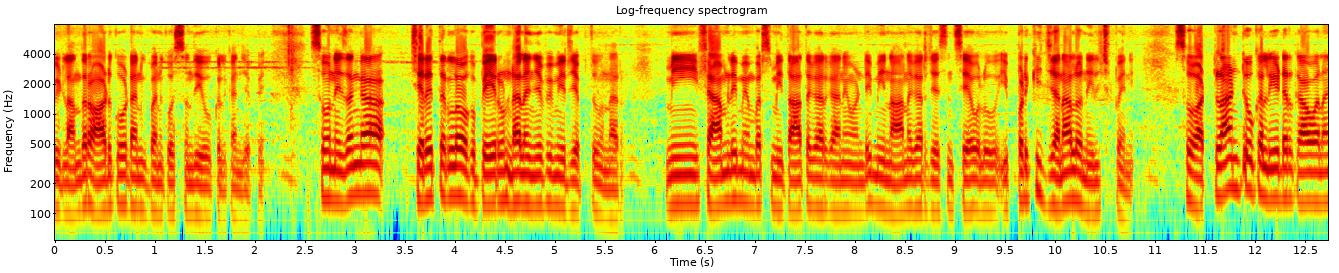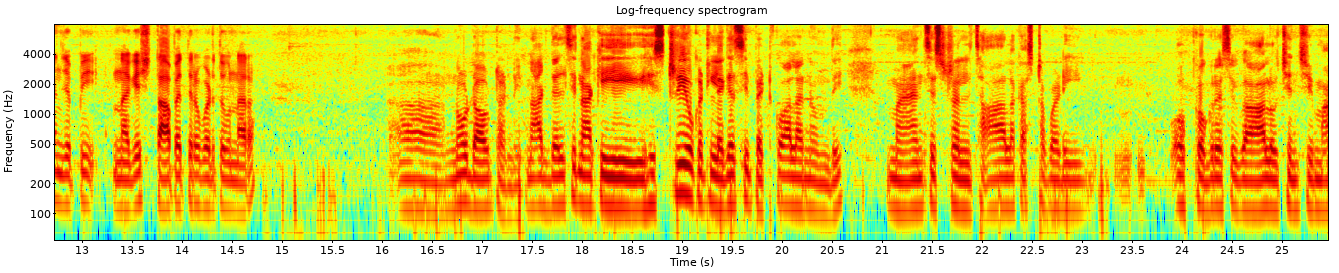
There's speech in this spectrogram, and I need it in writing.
వీళ్ళందరూ ఆడుకోవడానికి పనికొస్తుంది యువకులకి అని చెప్పి. సో నిజంగా చరిత్రలో ఒక పేరు ఉండాలని చెప్పి మీరు చెప్తూ ఉన్నారు. మీ ఫ్యామిలీ మెంబర్స్ మీ తాతగారు కానివ్వండి మీ నాన్నగారు చేసిన సేవలు ఇప్పటికీ జనాలు నిలిచిపోయినాయి. సో అట్లాంటి ఒక లీడర్ కావాలని చెప్పి నగేష్ తాపత్రపడుతూ ఉన్నారా? నో డౌట్ అండి. నాకు తెలిసి నాకు ఈ హిస్టరీ ఒకటి లెగసీ పెట్టుకోవాలని ఉంది. మా యాన్సిస్ట్రల్ చాలా కష్టపడి ఓ ప్రోగ్రెసివ్గా ఆలోచించి మా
